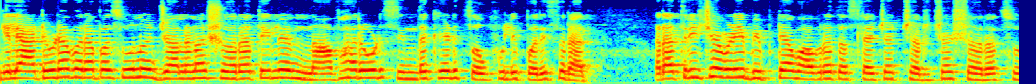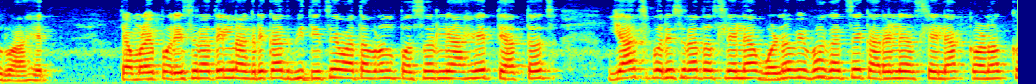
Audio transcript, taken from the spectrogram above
गेल्या आठवड्याभरापासून जालना शहरातील नाभा रोड सिंदखेड चौफुली परिसरात रात्रीच्या वेळी बिबट्या वावरत असल्याच्या चर्चा शहरात सुरू आहेत. त्यामुळे परिसरातील नागरिकात भीतीचे वातावरण पसरले आहे. त्यातच याच परिसरात असलेल्या वनविभागाचे कार्यालय असलेल्या कणक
